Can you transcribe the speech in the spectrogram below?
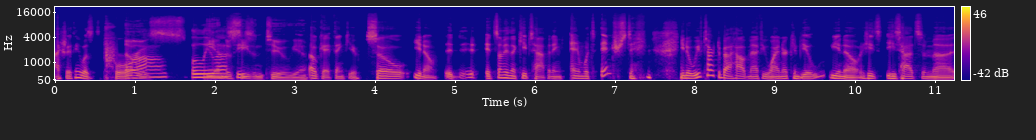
Actually, I think it was probably was last of season two. Yeah. Okay, thank you. So, you know, it, it, it's something that keeps happening. And what's interesting, you know, we've talked about how Matthew Weiner can be, you know, he's he's had some, uh,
